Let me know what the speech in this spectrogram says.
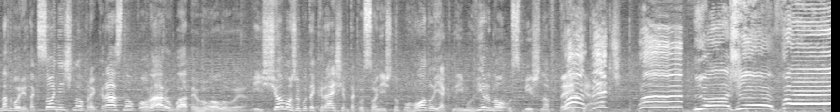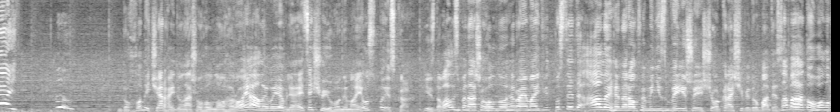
На дворі так сонячно, прекрасно, пора рубати голови. І що може бути краще в таку сонячну погоду, як неймовірно успішна втеча? Я живий! Доходить черга й до нашого головного героя, але виявляється, що його немає у списках. І здавалось би, нашого головного героя мають відпустити, але генерал Фемінізм вирішує, що краще відрубати забагато голов,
